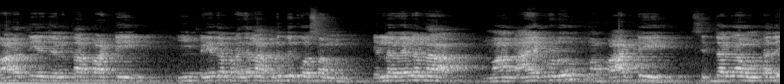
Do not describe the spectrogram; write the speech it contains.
భారతీయ జనతా పార్టీ ఈ పేద ప్రజల అభివృద్ధి కోసం ఎల్లవేళలా మా నాయకుడు మా పార్టీ సిద్ధంగా ఉంటది.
